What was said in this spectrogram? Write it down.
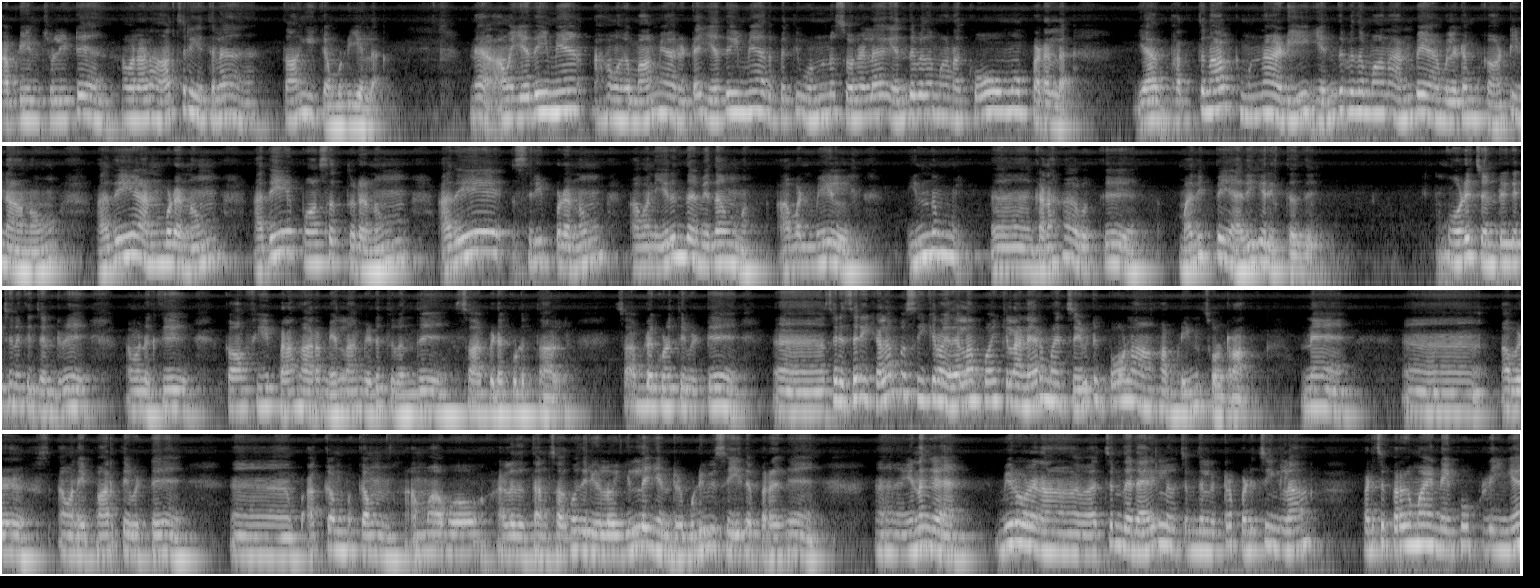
அப்படின்னு சொல்லிட்டு அவளால் ஆச்சரியத்தில் தாங்கிக்க முடியலை. அவன் எதையுமே அவங்க மாமியார்கிட்ட எதையுமே அதை பற்றி ஒன்றும் சொல்லலை எந்த விதமான கோபமும் படலை. யா பத்து நாளுக்கு முன்னாடி எந்த விதமான அன்பை அவளிடம் காட்டினானோ அதே அன்புடனும் அதே பாசத்துடனும் அதே சிரிப்புடனும் அவன் இருந்த விதம் அவன் மேல் இன்னும் கனகாவுக்கு மதிப்பை அதிகரித்தது. ஓடி சென்று கிச்சனுக்கு சென்று அவனுக்கு காஃபி பலகாரம் எல்லாம் எடுத்து வந்து சாப்பிட கொடுத்தாள். சாப்பிட கொடுத்து விட்டு சரி சரி கிளம்பு சீக்கிரம் இதெல்லாம் போய்க்கலாம் நேரமாச்சு வீட்டுக்கு போகலாம் அப்படின்னு சொல்கிறான் உடனே அவள் அவனை பார்த்து விட்டு அக்கம் பக்கம் அம்மாவோ அல்லது தன் சகோதரிகளோ இல்லை என்று முடிவு செய்த பிறகு என்னங்க பீரோவில் நான் வச்சுருந்த டைரியில் வச்சுருந்த லெட்டரை படிச்சிங்களா? படித்த பிறகுமா என்னை கூப்பிட்றீங்க?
